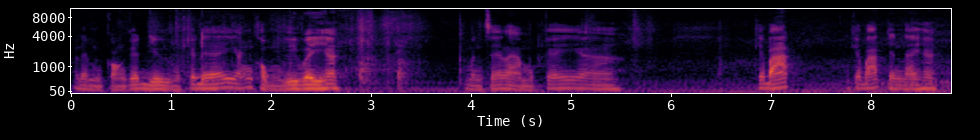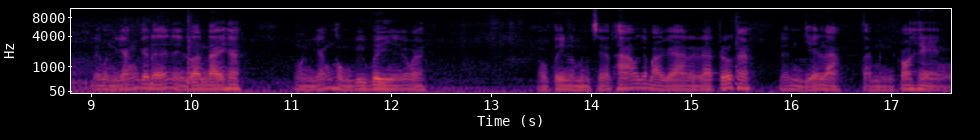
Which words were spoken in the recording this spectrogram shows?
ở đây mình còn cái dư, một cái đế gắn thùng ghi vi ha mình sẽ làm một cái ờ, cái bát cái bát trên đây ha để mình gắn cái đế này lên đây ha. Mình gắn thùng ghi vi nha các bạn. Đầu tiên là mình sẽ tháo cái ba ga này ra trước ha để mình dễ làm tại mình có hàng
